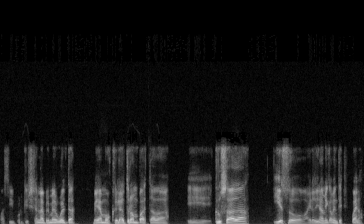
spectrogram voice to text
así, porque ya en la primera vuelta veíamos que la trompa estaba eh, cruzada y eso aerodinámicamente, bueno,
